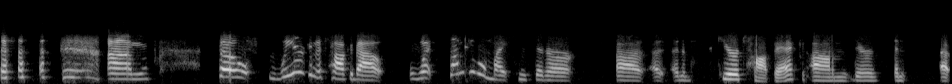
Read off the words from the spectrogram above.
um, so, we are going to talk about what some people might consider uh, an obscure topic. Um, there's an, a,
